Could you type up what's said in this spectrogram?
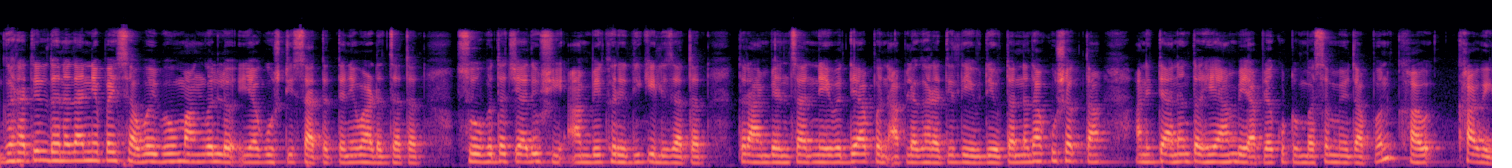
घरातील धनधान्य पैसा वैभव मांगल्य या गोष्टी सातत्याने वाढत जातात. सोबतच या दिवशी आंबे खरेदी केली जातात. तर आंब्यांचा नैवेद्य आपण आपल्या घरातील देवदेवतांना दाखवू शकता आणि त्यानंतर हे आंबे आपल्या कुटुंबासमेत आपण खा खावे.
